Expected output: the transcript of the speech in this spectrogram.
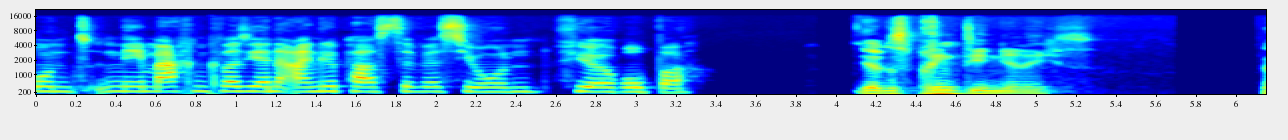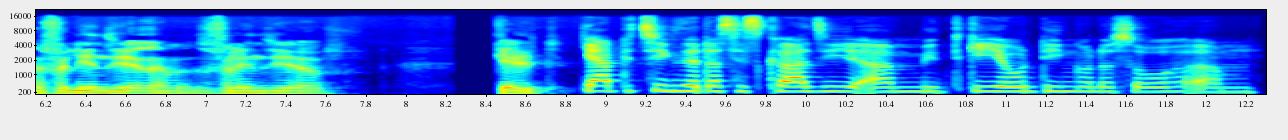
und nee, machen quasi eine angepasste Version für Europa. Ja, das bringt ihnen ja nichts. Da verlieren sie ja, dann verlieren sie ja Geld. Ja, beziehungsweise das ist quasi ähm, mit Geo-Ding oder so. Ähm,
